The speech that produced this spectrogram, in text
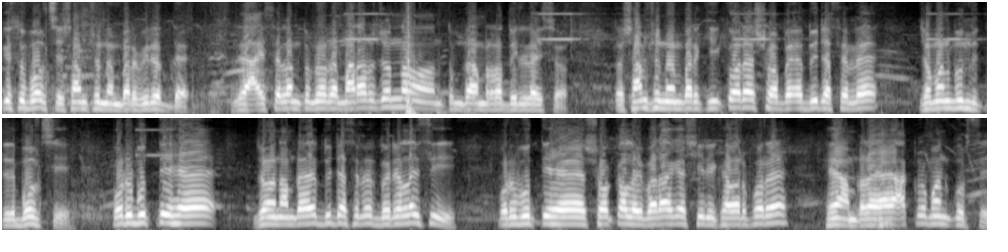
কিছু বলছে নাম্বার বিরুদ্ধে? যে, আইসালাম, তোমরা মারার জন্য তোমরা আমরা দৌড়াইছো তো শামসু নাম্বার কি করে? সব দুইটা ছেলে জমানবন্দিতে বলছে। পরবর্তী হ্যাঁ যখন আমরা দুইটা ছেলে ধরে লাইছি, পরবর্তী হ্যাঁ সকালে এবার আগে সিঁড়ি খাওয়ার পরে হ্যাঁ আমরা আক্রমণ করছে।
